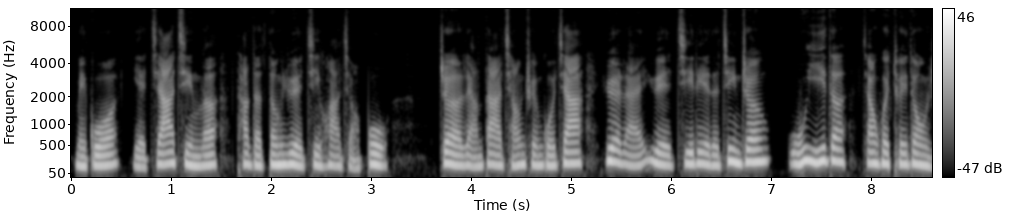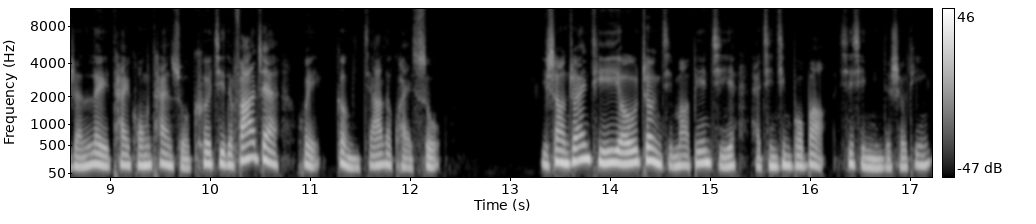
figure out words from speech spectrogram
美国也加紧了它的登月计划脚步。这两大强权国家越来越激烈的竞争，无疑的将会推动人类太空探索科技的发展会更加的快速。以上专题由郑锦茂编辑，海清清播报。谢谢您的收听。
